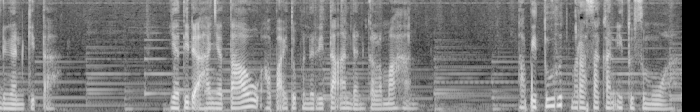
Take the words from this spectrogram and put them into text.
dengan kita. Ia tidak hanya tahu apa itu penderitaan dan kelemahan, tapi turut merasakan itu semua.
